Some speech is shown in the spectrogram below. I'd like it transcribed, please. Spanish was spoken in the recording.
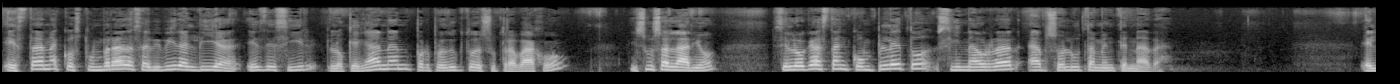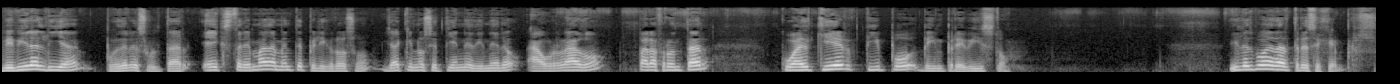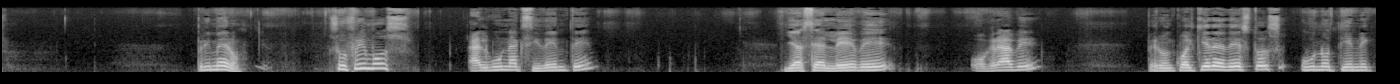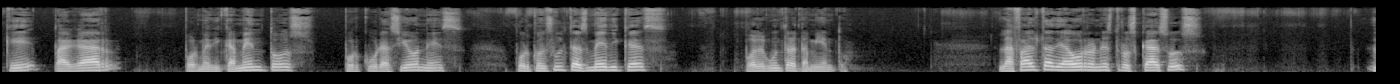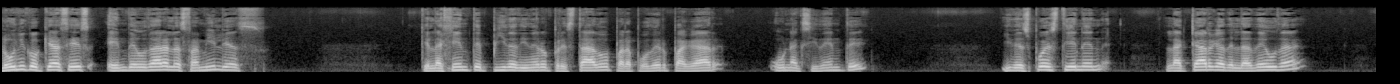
están acostumbradas a vivir al día, es decir, lo que ganan por producto de su trabajo, y su salario se lo gastan completo sin ahorrar absolutamente nada. El vivir al día puede resultar extremadamente peligroso ya que no se tiene dinero ahorrado para afrontar cualquier tipo de imprevisto. Y les voy a dar tres ejemplos. Primero, sufrimos algún accidente ya sea leve o grave, pero en cualquiera de estos uno tiene que pagar por medicamentos, por curaciones, por consultas médicas, por algún tratamiento. La falta de ahorro en estos casos lo único que hace es endeudar a las familias, que la gente pida dinero prestado para poder pagar un accidente y después tienen la carga de la deuda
